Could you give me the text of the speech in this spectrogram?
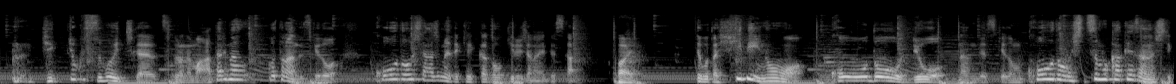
結局すごい違いを作るのは、まあ当たり前のことなんですけど、行動して初めて結果が起きるじゃないですか。はい。ってことは、日々の行動量なんですけども、行動の質も掛け算して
